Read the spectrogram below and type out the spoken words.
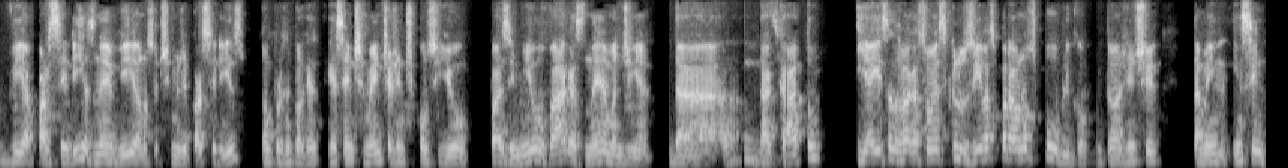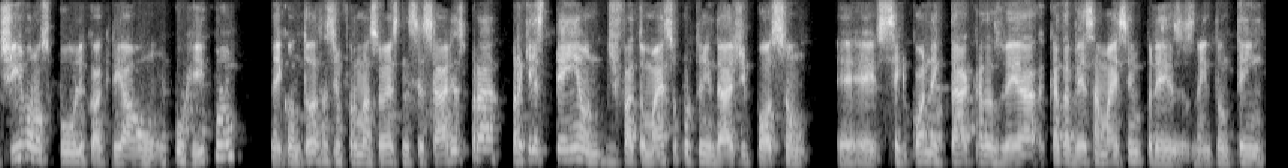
via parcerias, né, via nosso time de parcerias. Então, por exemplo, recentemente a gente conseguiu quase mil vagas, né, Amandinha, da, da Cato, e aí essas vagas são exclusivas para o nosso público. Então, a gente também incentiva o nosso público a criar um, um currículo né, com todas as informações necessárias para que eles tenham, de fato, mais oportunidade e possam é, é, se conectar cada vez, a, cada vez a mais empresas. Né? Então, tem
